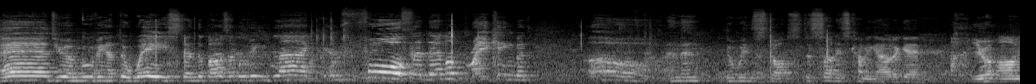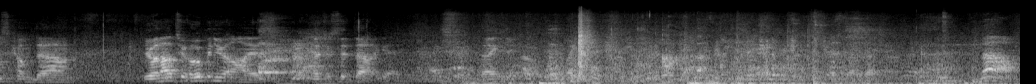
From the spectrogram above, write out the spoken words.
And you are moving at the waist and the boughs are moving back and forth and they're not breaking but oh and then the wind stops, the sun is coming out again, your arms come down. You're allowed to open your eyes and to sit down again. Thank you. Now,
